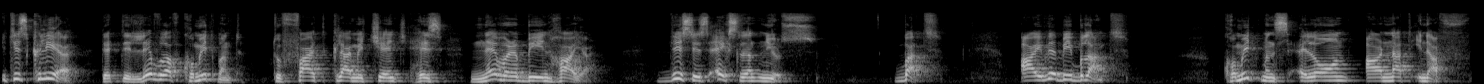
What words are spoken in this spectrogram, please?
It is clear that the level of commitment to fight climate change has never been higher. This is excellent news. But I will be blunt. Commitments alone are not enough.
